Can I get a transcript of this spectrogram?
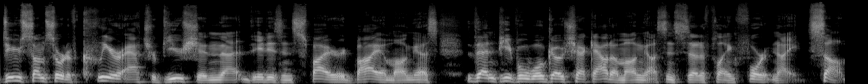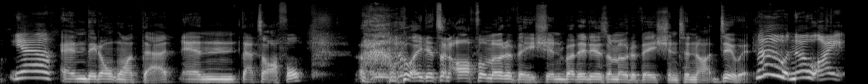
do some sort of clear attribution that it is inspired by Among Us, then people will go check out Among Us instead of playing Fortnite. Some. Yeah, And they don't want that, and that's awful. like it's an awful motivation, but it is a motivation to not do it. no, no, I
